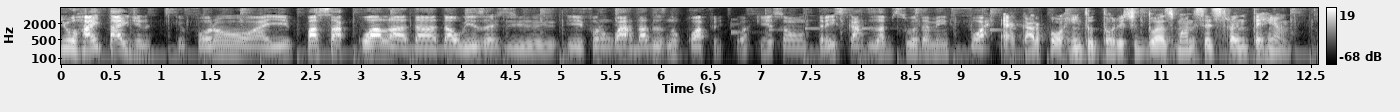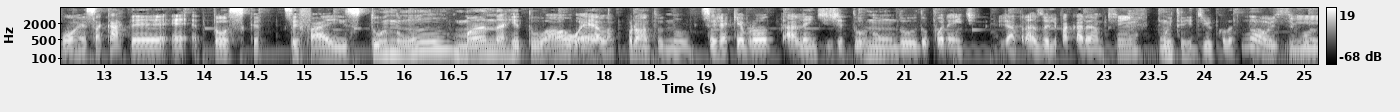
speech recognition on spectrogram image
e o High Tide, né? Que foram aí passacola da, da Wizards e, e, foram guardadas no cofre, porque são três cartas absurdamente fortes. É, cara, pô, Rinto Turret, duas manas você destrói no terreno. Porra, essa carta é, é, é tosca. Você faz turno 1, mana, ritual, ela. Pronto, no, você já quebrou a lente de turno 1 do, do oponente já atrasou ele pra caramba. Sim. Muito ridícula. Não, e se, e... Vo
